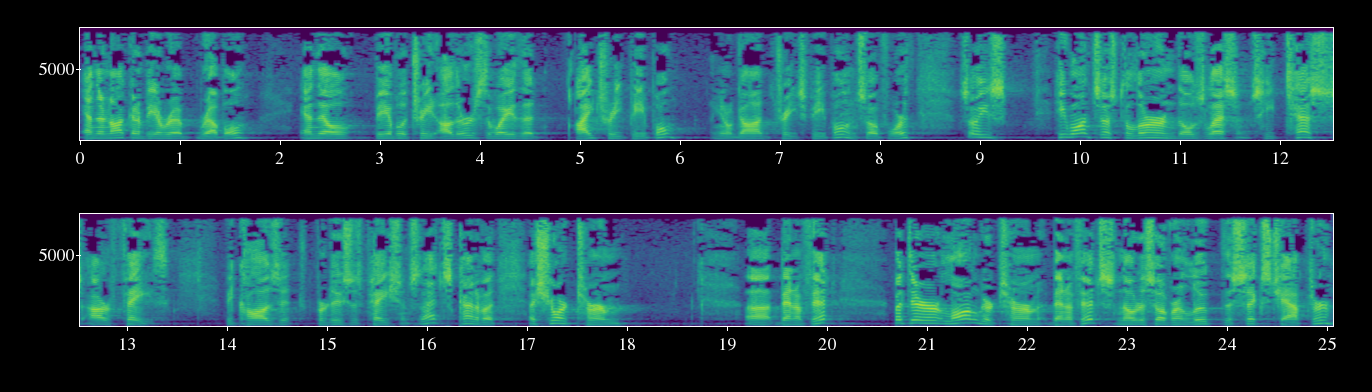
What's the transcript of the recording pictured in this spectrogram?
and they're not going to be a rebel, and they'll be able to treat others the way that I treat people. You know, God treats people and so forth. So he's he wants us to learn those lessons. He tests our faith because it produces patience. That's kind of a, a short-term uh, benefit. But there are longer term benefits. Notice over in Luke, the sixth chapter,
